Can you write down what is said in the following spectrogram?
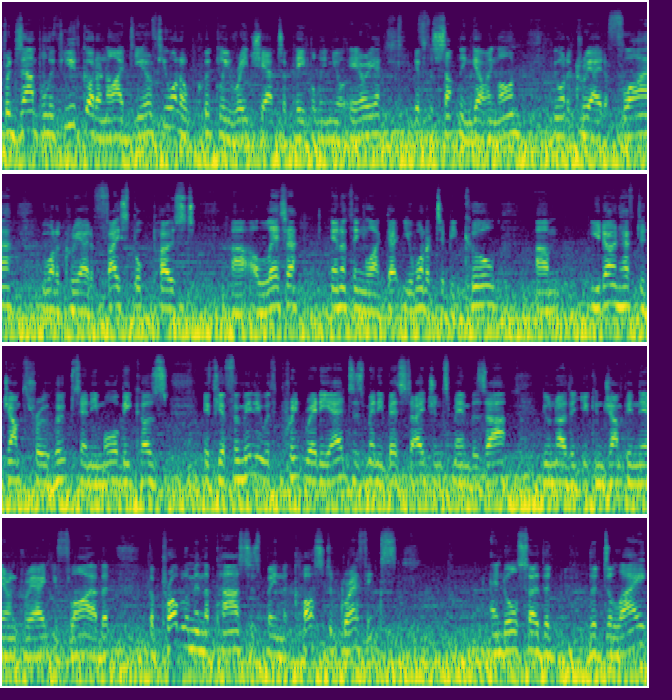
For example, if you've got an idea, if you want to quickly reach out to people in your area, if there's something going on, you want to create a flyer, you want to create a Facebook post, uh, a letter, anything like that, you want it to be cool. Um, you don't have to jump through hoops anymore because if you're familiar with print ready ads, as many best agents members are, you'll know that you can jump in there and create your flyer. But the problem in the past has been the cost of graphics and also the, the delay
